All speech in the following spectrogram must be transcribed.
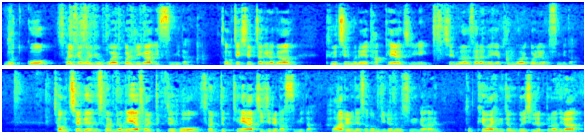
묻고 설명을 요구할 권리가 있습니다. 정책실장이라면 그 질문에 답해야지 질문한 사람에게 분노할 권리는 없습니다. 정책은 설명해야 설득되고 설득해야 지지를 받습니다. 화를 내서 넘기려는 순간 국회와 행정부의 신뢰뿐 아니라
